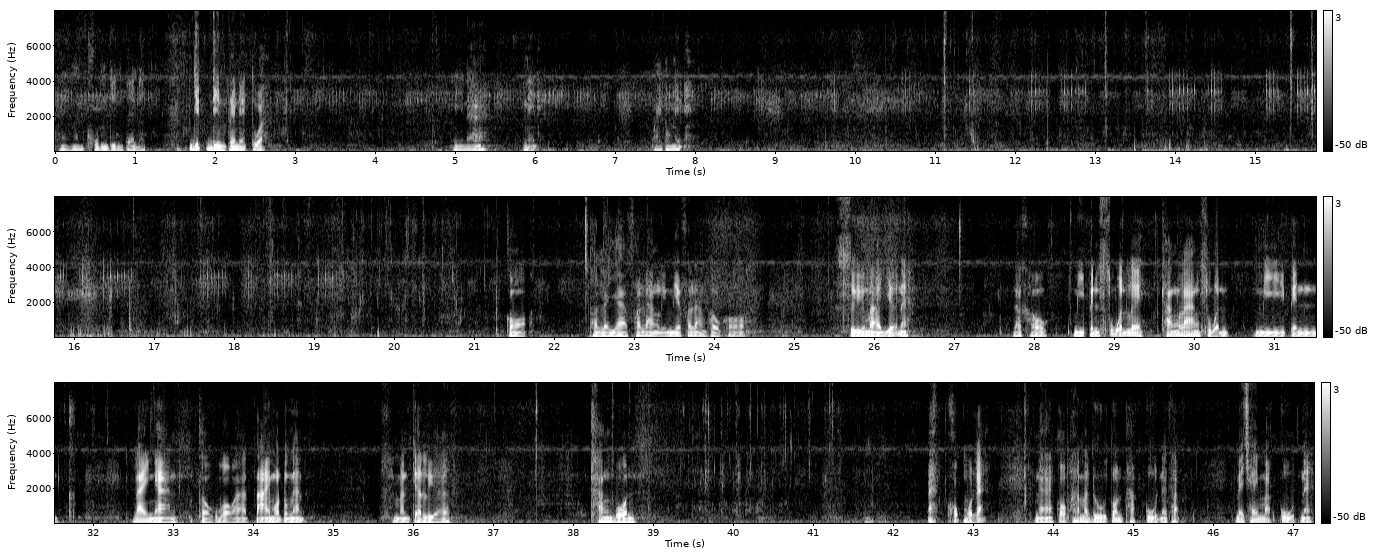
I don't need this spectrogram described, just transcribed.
ให้มันคุมดินไปในยึดดินไปในตัว นี่นะนี่ไว้ตรงนี้ ก็ภรรยาฝรั่งหรือเมียฝรั่งเขาก็ซื้อมาเยอะนะ แล้วเขามีเป็นสวนเลยข้างล่างสวนมีเป็นหลายงานเขาก็บอกว่าตายหมดตรงนั้น มันจะเหลือ ข้างบนครบหมดแล้วนะก็พามาดูต้นผักกูดนะครับ ไม่ใช่มะกรูดนะ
